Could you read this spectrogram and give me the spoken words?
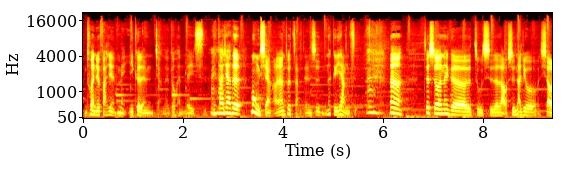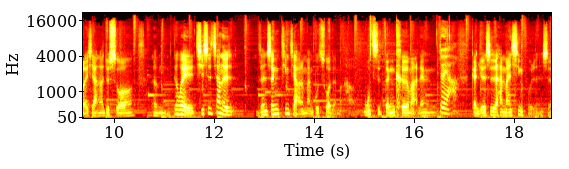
你突然就发现每一个人讲的都很类似，哎，大家的梦想好像都长成是那个样子。嗯。那。这时候，那个主持的老师他就笑了一下，他就说：“嗯，各位，其实这样的人生听起来还蛮不错的嘛，哈，五子登科嘛，那对啊，感觉是还蛮幸福人生。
